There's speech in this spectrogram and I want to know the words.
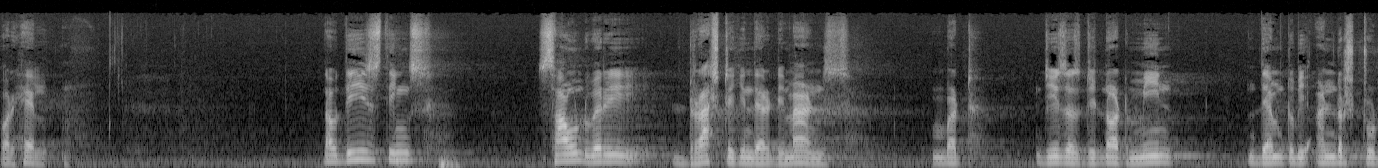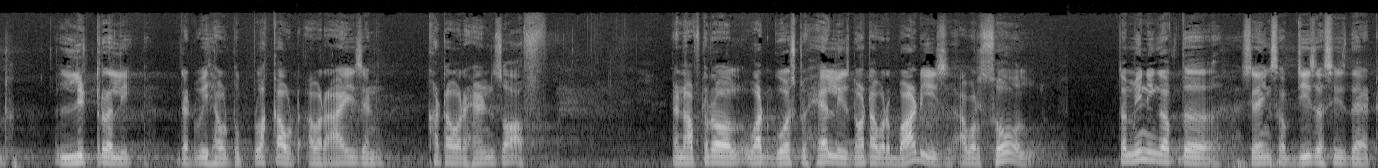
or hell. Now, these things sound very drastic in their demands, but Jesus did not mean them to be understood literally, that we have to pluck out our eyes and cut our hands off. And after all, what goes to hell is not our bodies, our soul. The meaning of the sayings of Jesus is that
